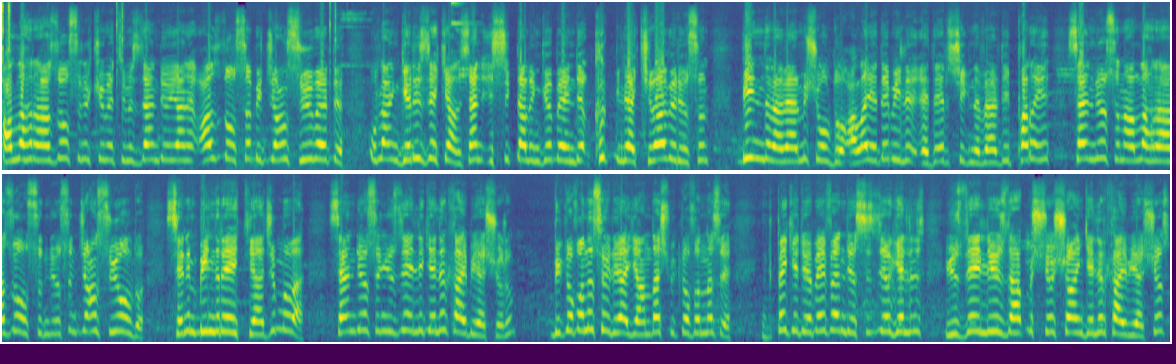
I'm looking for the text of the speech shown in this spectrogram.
Allah razı olsun hükümetimizden diyor yani az da olsa bir can suyu verdi. Ulan geri zekalı sen istiklalin göbeğinde 40 milyar kira veriyorsun. Bin lira vermiş olduğu alay edebilir, eder şeklinde verdiği parayı sen diyorsun Allah razı olsun diyorsun can suyu oldu. Senin bin liraya ihtiyacın mı var? Sen diyorsun %50 gelir kaybı yaşıyorum. Mikrofona söylüyor ya yandaş mikrofonuna söylüyor. Peki diyor beyefendi diyor siz diyor geliriz %50 %60 diyor şu an gelir kaybı yaşıyoruz.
